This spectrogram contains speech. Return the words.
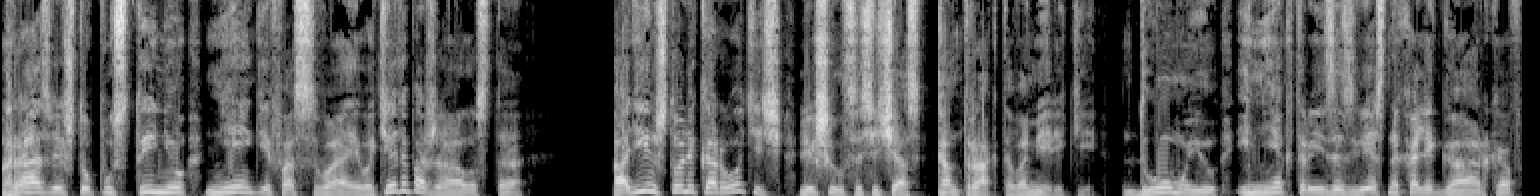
Разве что пустыню Негев осваивать, это пожалуйста. Один, что ли, Коротич лишился сейчас контракта в Америке. Думаю, и некоторые из известных олигархов,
